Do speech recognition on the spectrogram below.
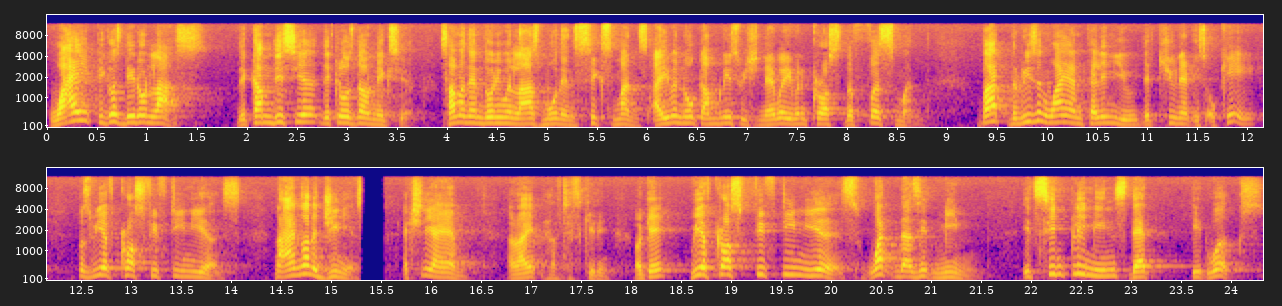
Why? Because they don't last. They come this year, they close down next year. Some of them don't even last more than six months. I even know companies which never even cross the first month. But the reason why I'm telling you that QNet is okay, because we have crossed 15 years. Now, I'm not a genius. Actually, I am. All right? I'm just kidding. Okay? We have crossed 15 years. What does it mean? It simply means that it works,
